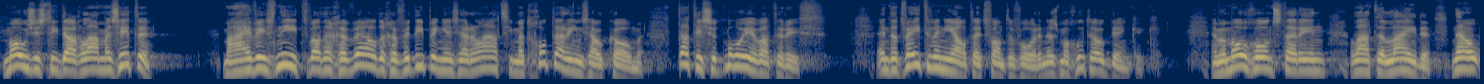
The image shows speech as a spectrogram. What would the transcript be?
Mozes die dacht, laat maar zitten. Maar hij wist niet wat een geweldige verdieping in zijn relatie met God daarin zou komen. Dat is het mooie wat er is. En dat weten we niet altijd van tevoren. En dat is maar goed ook, denk ik. En we mogen ons daarin laten leiden. Nou,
